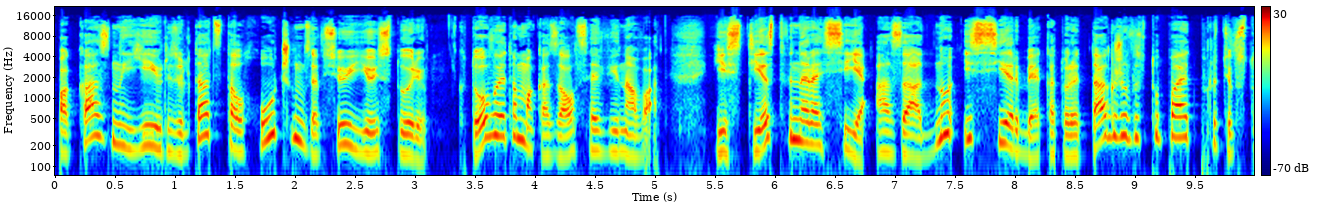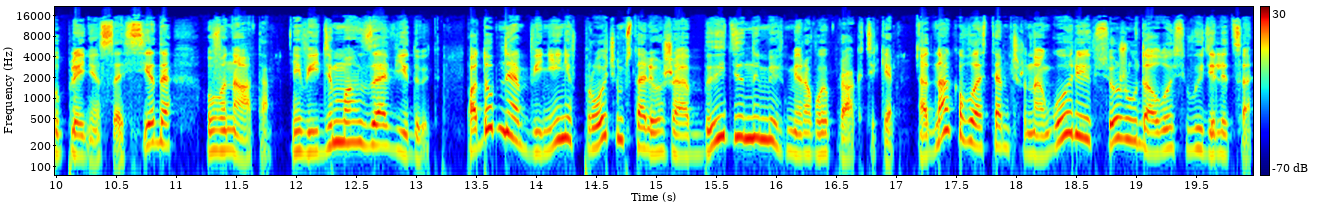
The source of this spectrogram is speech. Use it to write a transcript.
показанный ею результат стал худшим за всю ее историю. Кто в этом оказался виноват? Естественно, Россия, а заодно и Сербия, которая также выступает против вступления соседа в НАТО. Видимо, завидует. Подобные обвинения, впрочем, стали уже обыденными в мировой практике. Однако властям Черногории все же удалось выделиться.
